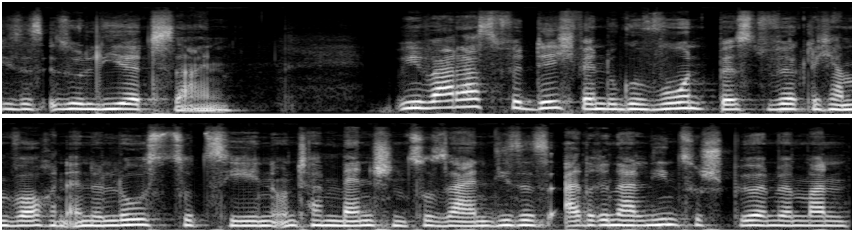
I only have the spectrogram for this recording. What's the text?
dieses Isoliertsein. Wie war das für dich, wenn du gewohnt bist, wirklich am Wochenende loszuziehen, unter Menschen zu sein, dieses Adrenalin zu spüren, wenn man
